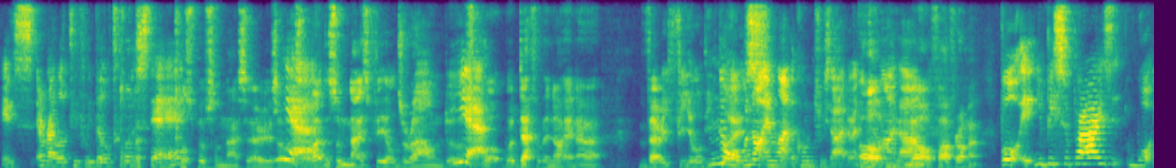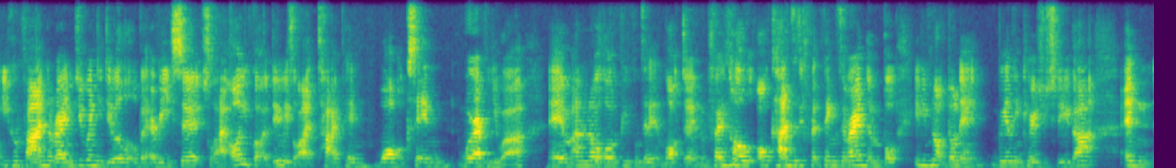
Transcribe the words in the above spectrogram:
it's a relatively built up estate. Cusp of some nice areas. Say. Yeah. Like there's some nice fields around us, Yeah. but we're definitely not in a very fieldy No, place. we're not in like the countryside or anything Oh like that. no, far from it. But it, you'd be surprised what you can find around you when you do a little bit of research. Like all you've got to do is like type in walks in wherever you are. Um, and I know a lot of people did it in lockdown and found all, all kinds of different things around them. But if you've not done it, really encourage you to do that and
